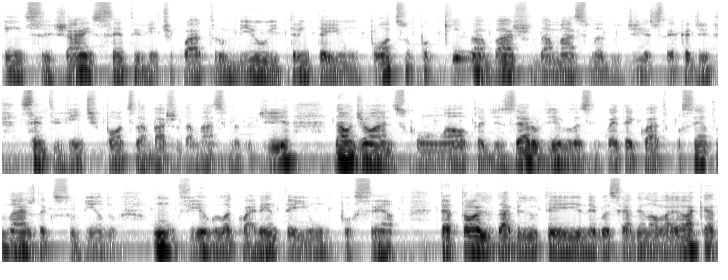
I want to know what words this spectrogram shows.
índice já em 124.031 pontos, um pouquinho abaixo da máxima do dia, cerca de 120 pontos abaixo da máxima do dia. Dow Jones com alta de 0,54%, Nasdaq subindo 1,41%. Petróleo WTI negociado em Nova York a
